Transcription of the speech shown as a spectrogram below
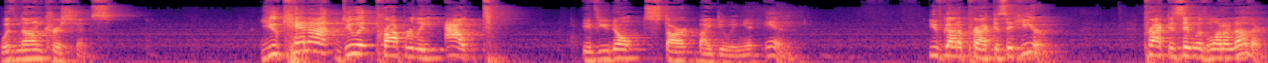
with non Christians. You cannot do it properly out if you don't start by doing it in. You've got to practice it here, practice it with one another.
